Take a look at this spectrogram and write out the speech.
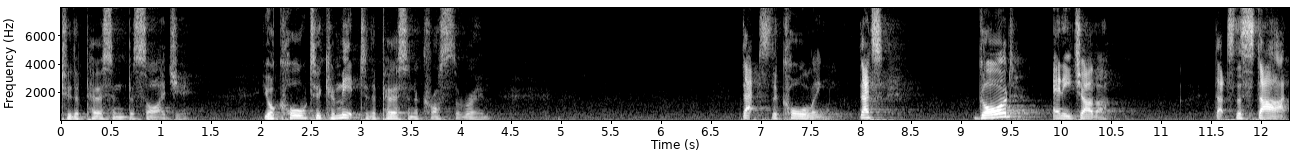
to the person beside you. You're called to commit to the person across the room. That's the calling. That's God and each other. That's the start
